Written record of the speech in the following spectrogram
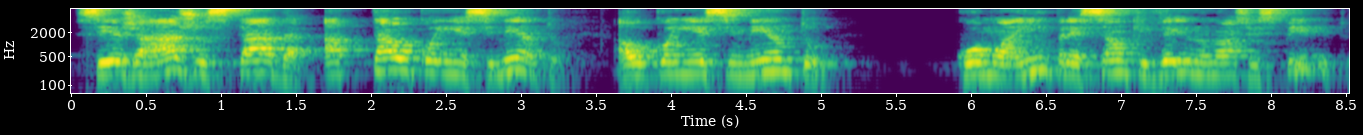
seja ajustada a tal conhecimento, ao conhecimento como a impressão que veio no nosso espírito?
